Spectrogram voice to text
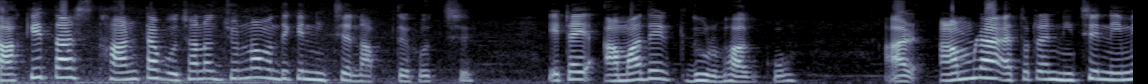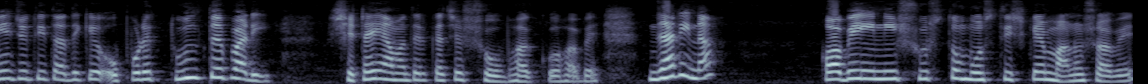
তাকে তার স্থানটা বোঝানোর জন্য আমাদেরকে নিচে নামতে হচ্ছে। এটাই আমাদের দুর্ভাগ্য। আর আমরা এতটা নিচে নেমে যদি তাদেরকে ওপরে তুলতে পারি, সেটাই আমাদের কাছে সৌভাগ্য হবে। জানি না কবে ইনি সুস্থ মস্তিষ্কের মানুষ হবে,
